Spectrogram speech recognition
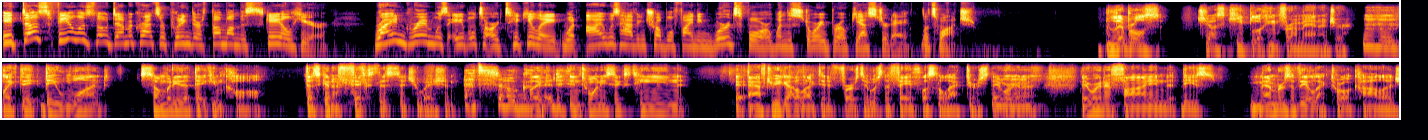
it does feel as though Democrats are putting their thumb on the scale here. Ryan Grim was able to articulate what I was having trouble finding words for when the story broke yesterday. Let's watch. Liberals just keep looking for a manager. Mm-hmm. Like they they want somebody that they can call that's going to fix this situation. That's so good. Like in 2016 after he got elected at first it was the faithless electors. They were Mm-hmm. going to they were going to find these members of the electoral college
